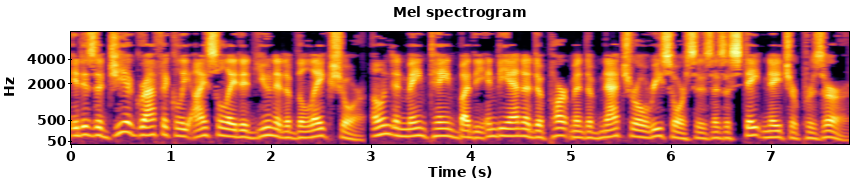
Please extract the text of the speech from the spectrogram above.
It is a geographically isolated unit of the lakeshore, owned and maintained by the Indiana Department of Natural Resources as a state nature preserve.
